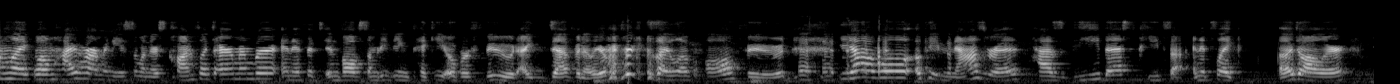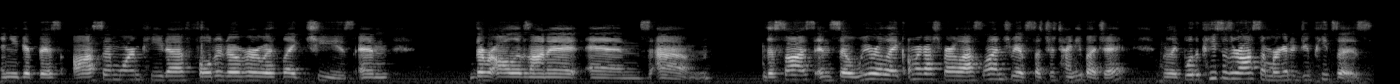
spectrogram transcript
I'm like, well, I'm high harmony, so when there's conflict, I remember, and if it involves somebody being picky over food, I definitely remember because I love all food. Yeah, well, okay, Nazareth has the best pizza, and it's like a dollar, and you get this awesome warm pita folded over with like cheese, and there were olives on it, and um, the sauce. And so we were like, oh my gosh, for our last lunch, we have such a tiny budget. We're like, well, the pizzas are awesome. We're going to do pizzas.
